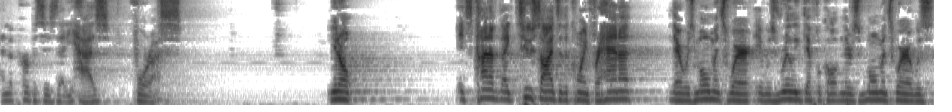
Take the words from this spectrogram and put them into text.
and the purposes that He has for us. You know, it's kind of like two sides of the coin. For Hannah, there was moments where it was really difficult and there's moments where it was,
